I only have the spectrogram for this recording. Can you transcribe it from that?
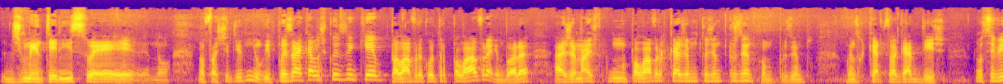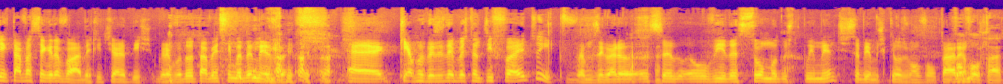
desmentir isso é, não, não faz sentido nenhum. E depois há aquelas coisas em que é palavra contra palavra, embora haja mais do que uma palavra porque haja muita gente presente, como, por exemplo, quando Ricardo Salgado diz não sabia que estava a ser gravado. E Richard diz, o gravador estava em cima da mesa. Ah, que é uma coisa que tem bastante efeito e que vamos agora ouvir a soma dos depoimentos. Sabemos que eles vão voltar. Vão ambos. voltar.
